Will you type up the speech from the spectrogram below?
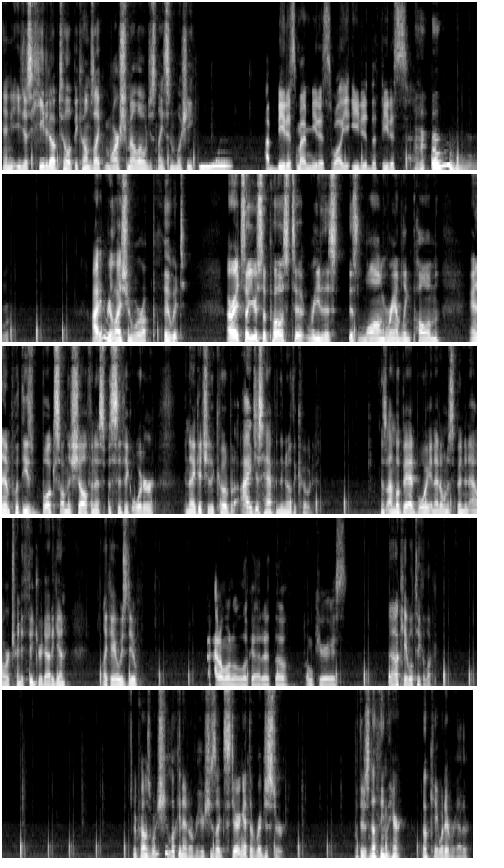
and you just heat it up till it becomes like marshmallow, just nice and mushy. I beatus my meatus while you eated the fetus. Ooh. I didn't realize you were a poet. All right, so you're supposed to read this this long rambling poem and then put these books on the shelf in a specific order and that gets you the code, but I just happen to know the code. Cuz I'm a bad boy and I don't want to spend an hour trying to figure it out again like I always do. I don't want to look at it though. I'm curious. Okay, we'll take a look. The problem is, what is she looking at over here? She's like staring at the register. But there's nothing there. Okay, whatever, Heather.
